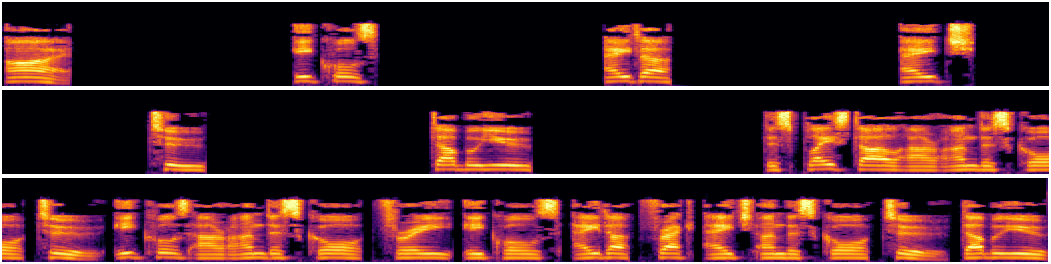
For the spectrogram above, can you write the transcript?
I equals eta H two W display style r underscore two equals r underscore three equals eta frac h underscore two w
